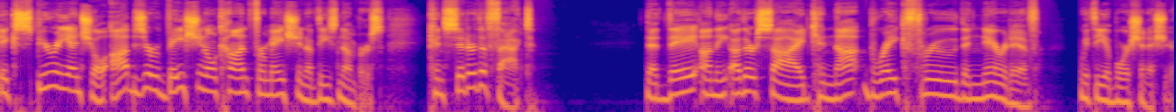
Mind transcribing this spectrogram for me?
experiential, observational confirmation of these numbers, consider the fact that they on the other side cannot break through the narrative with the abortion issue.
